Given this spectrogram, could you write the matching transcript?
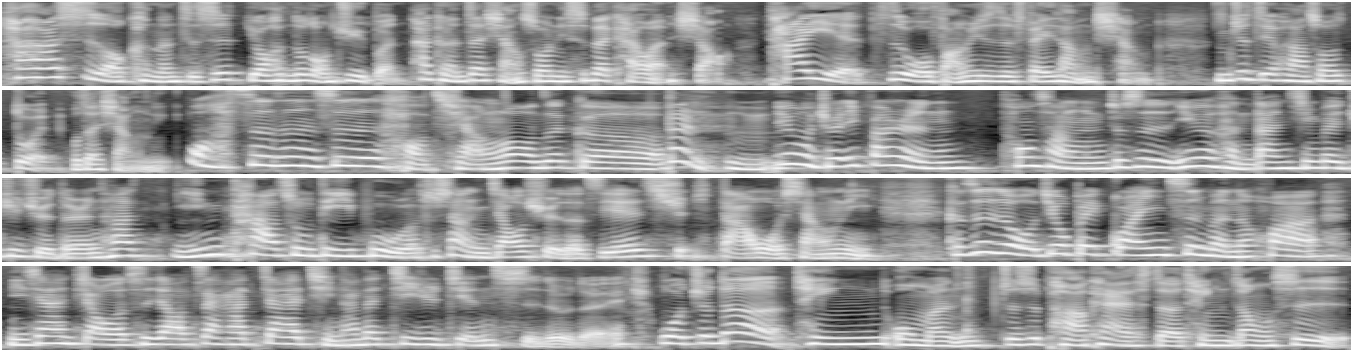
哈哈是哦，可能只是有很多种剧本，他可能在想说你是不是在开玩笑，他也自我防御是非常强，你就直接回答说对我在想你。哇，这真的是好强哦，这个。但嗯，因为我觉得一般人通常就是因为很担心被拒绝的人，他已经踏出第一步了，就像你教学的，直接去打我想你。可是如果就被关一次门的话，你现在教的是要在他再请他再继续坚持，对不对？我觉得听我们就是 podcast 的听众是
